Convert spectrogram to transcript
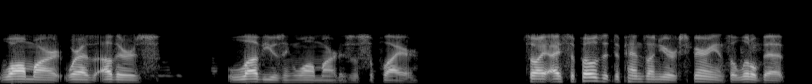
Walmart, whereas others love using Walmart as a supplier. So I, I suppose it depends on your experience a little bit.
